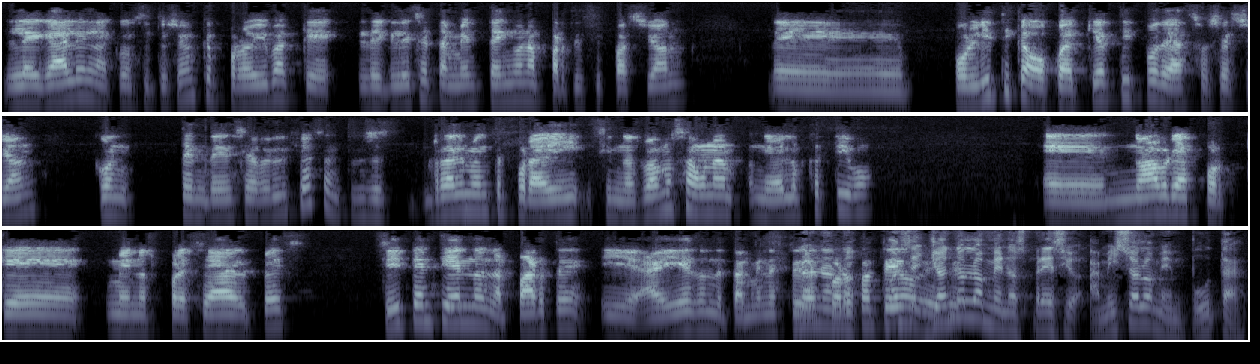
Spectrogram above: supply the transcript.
legal en la Constitución que prohíba que la Iglesia también tenga una participación eh, política o cualquier tipo de asociación con tendencia religiosa. Entonces, realmente por ahí, si nos vamos a un nivel objetivo, eh, no habría por qué menospreciar el pez. Sí te entiendo en la parte, y ahí es donde también estoy de acuerdo contigo. yo no lo menosprecio, a mí solo me emputa.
